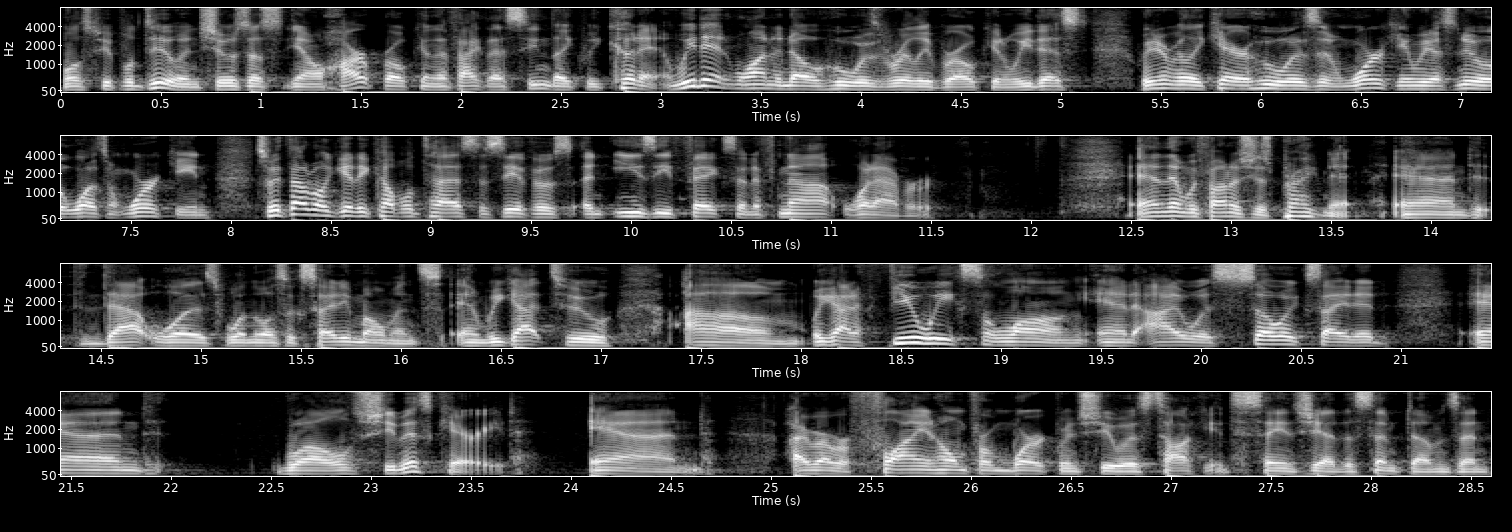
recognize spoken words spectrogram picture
Most people do. And she was just, you know, heartbroken the fact that it seemed like we couldn't. And we didn't want to know who was really broken. We just, we didn't really care who wasn't working. We just knew it wasn't working. So we thought about getting a couple tests to see if it was an easy fix, and if not, whatever. And then we found out she was pregnant, and that was one of the most exciting moments. And we got to, um, we got a few weeks along, and I was so excited. And well, she miscarried, and I remember flying home from work when she was talking, saying she had the symptoms, and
